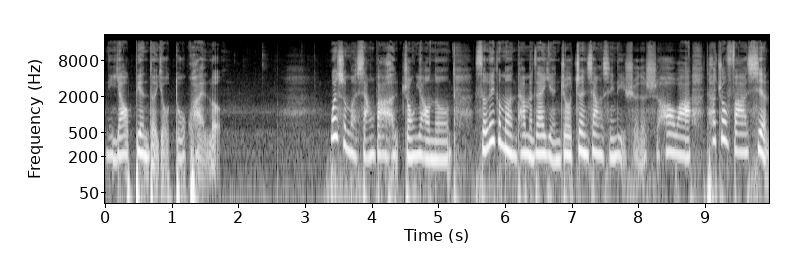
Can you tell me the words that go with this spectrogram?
你要变得有多快乐。为什么想法很重要呢？Seligman 他们在研究正向心理学的时候啊，他就发现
